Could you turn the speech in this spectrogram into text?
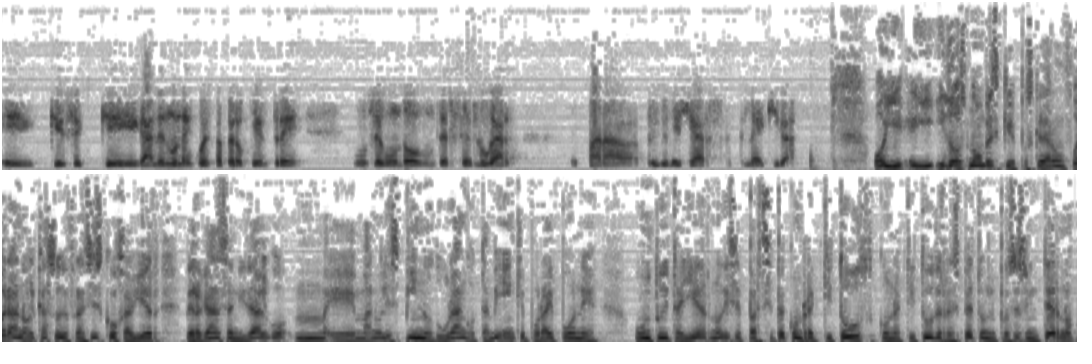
que se que ganen una encuesta, pero que entre un segundo o un tercer lugar para privilegiar la equidad. Oye, y, y dos nombres que pues quedaron fuera, ¿no? El caso de Francisco Javier Berganza en Hidalgo, mm, eh, Manuel Espino Durango también, que por ahí pone un tuit ayer, ¿no? Dice, participé con rectitud, con actitud de respeto en el proceso interno,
